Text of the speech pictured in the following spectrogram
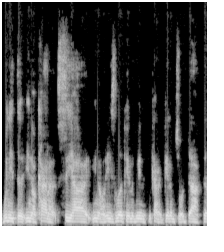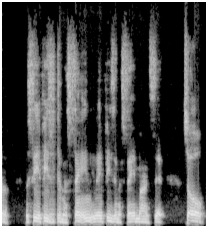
we need to, you know, kind of see how, you know, he's looking. We need to kind of get him to a doctor to see if he's in the same, if he's in the same mindset. So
